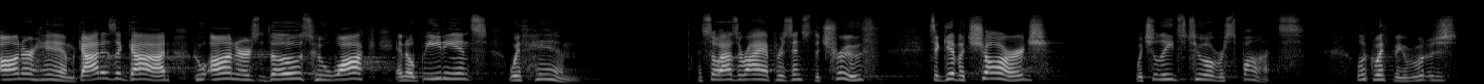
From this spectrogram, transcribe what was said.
honor him. God is a God who honors those who walk in obedience with him. And so Azariah presents the truth to give a charge, which leads to a response. Look with me. We'll just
